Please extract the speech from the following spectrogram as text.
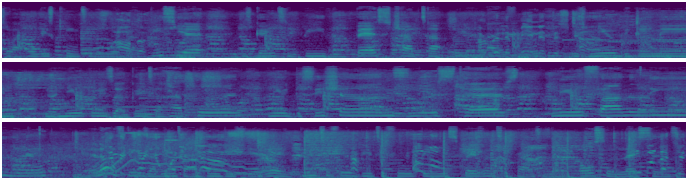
So I always came to the word that this year is going to be the best chapter of my life. With new beginning, you know, new things are going to happen, new decisions, new steps, new family. You know, a lot of things are going to happen this year. Yeah, beautiful, beautiful things, pleasant surprises, and also lessons.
